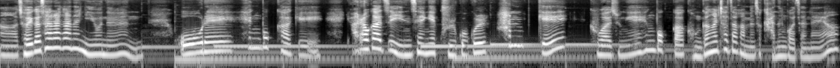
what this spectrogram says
어 저희가 살아가는 이유는 오래 행복하게 여러 가지 인생의 굴곡을 함께 그 와중에 행복과 건강을 찾아가면서 가는 거잖아요.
